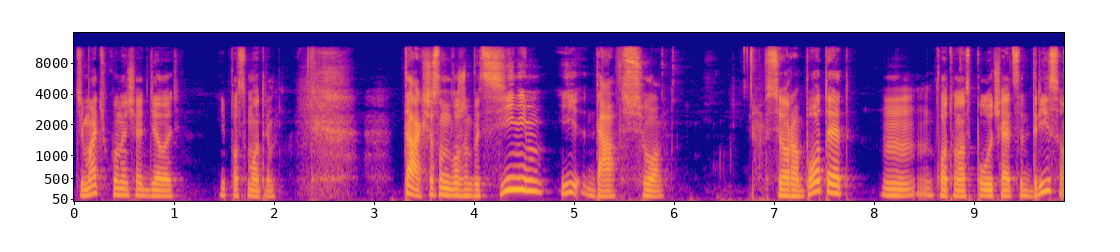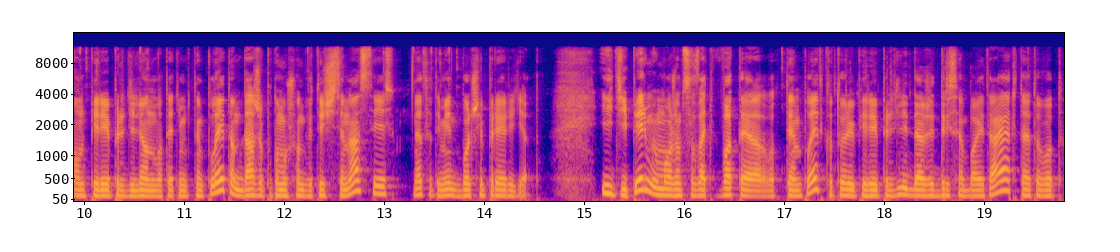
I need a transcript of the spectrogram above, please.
тематику начать делать. И посмотрим. Так, сейчас он должен быть синим. И да, все. Все работает. Вот у нас получается Dris, он переопределен вот этим темплейтом, даже потому что он 2017 есть, этот имеет больший приоритет. И теперь мы можем создать вот этот вот темплейт, который переопределит даже Drisa Byte Art, это вот,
